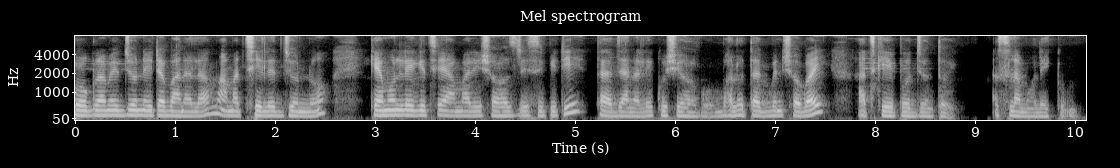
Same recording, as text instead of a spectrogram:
প্রোগ্রামের জন্য এটা বানালাম আমার ছেলের জন্য। কেমন লেগেছে আমার এই সহজ রেসিপিটি তা জানালে খুশি হব। ভালো থাকবেন সবাই। আজকে এ পর্যন্তই। আসসালামু আলাইকুম।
